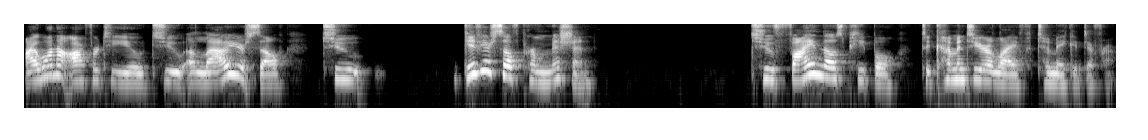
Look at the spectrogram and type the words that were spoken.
I want to offer to you to allow yourself to give yourself permission to find those people to come into your life to make it different.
